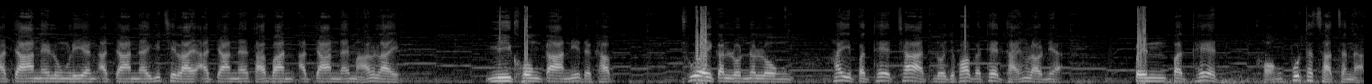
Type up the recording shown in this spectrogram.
อาจารย์ในโรงเรียน อาจารย์ในวิทยาลัย อาจารย์ในสถาบัน อาจารย์ในมหาวิทยาลัย มีโครงการนี้นะครับ ช่วยกันรณรงค์ให้ประเทศชาติ โดยเฉพาะประเทศไทยของเราเนี่ยเป็นประเทศของพุทธศาสนา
